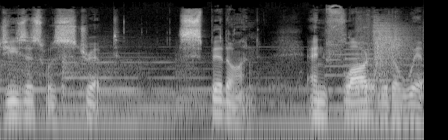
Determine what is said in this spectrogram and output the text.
Jesus was stripped, spit on, and flogged with a whip.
